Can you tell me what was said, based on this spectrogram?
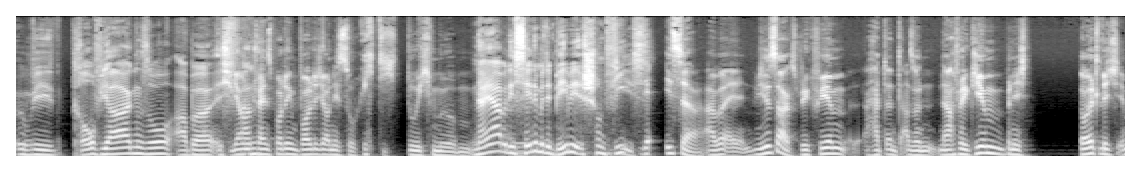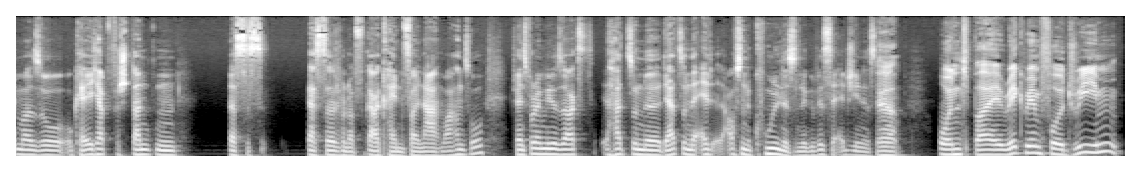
irgendwie draufjagen, so, aber ich Ja, und fand. Transporting wollte ich auch nicht so richtig durchmürben. Naja, aber die Szene mit dem Baby ist schon Die, fies. der ist er, aber äh, wie du sagst, Requiem hat, also nach Requiem bin ich deutlich immer so, okay, ich habe verstanden, dass es, das sollte man auf gar keinen Fall nachmachen, so. Transporting, wie du sagst, hat so eine, der hat so eine, auch so eine Coolness, so eine gewisse Edginess. Ja. Und bei Requiem for a Dream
